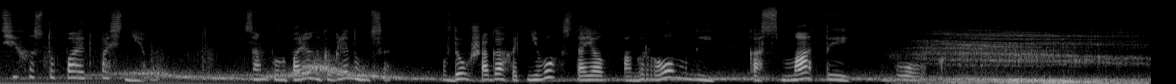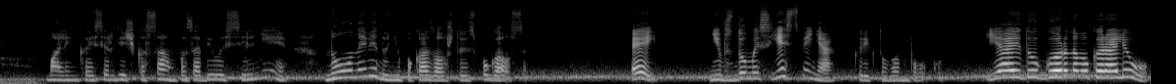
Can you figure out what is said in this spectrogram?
тихо ступает по снегу. Сам полупаренок оглянулся. В двух шагах от него стоял огромный косматый волк. Маленькое сердечко сам позабилось сильнее, но он и виду не показал, что испугался – «Эй, не вздумай съесть меня!» — крикнул он волку. «Я иду к горному королю.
